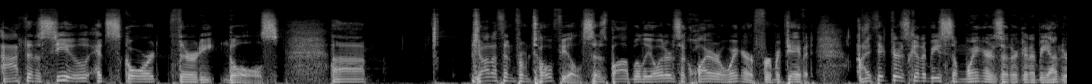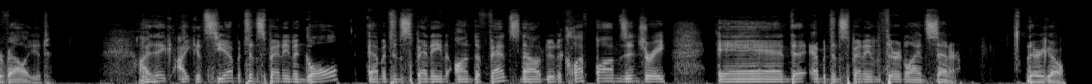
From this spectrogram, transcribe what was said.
Athanasiou had scored 30 goals. Uh, Jonathan from Tofield says, Bob, will the Oilers acquire a winger for McDavid? I think there's going to be some wingers that are going to be undervalued. I think I could see Edmonton spending in goal, Edmonton spending on defense now due to Klefbom's injury, and uh, Edmonton spending the third line center. There you go.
